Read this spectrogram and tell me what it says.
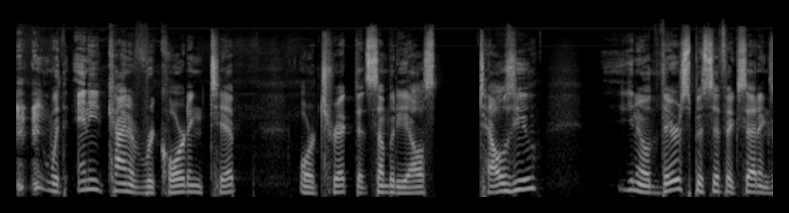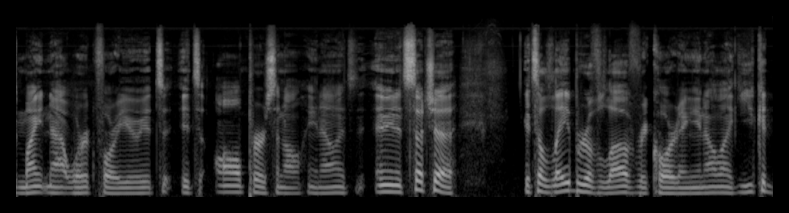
with any kind of recording tip or trick that somebody else tells you, you know, their specific settings might not work for you. It's it's all personal, you know. It's I mean, it's such a it's a labor of love recording, you know, like you could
